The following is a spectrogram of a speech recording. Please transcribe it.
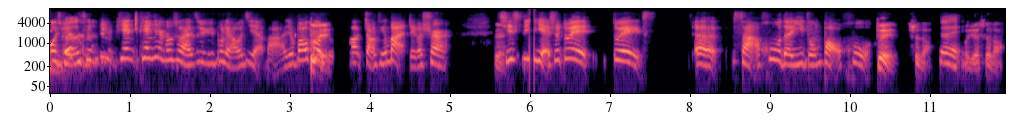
我觉得是，就是偏偏见都是来自于不了解吧，就包括呃涨停板这个事儿，其实也是对对呃散户的一种保护。对，是的，对，我觉得是的。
